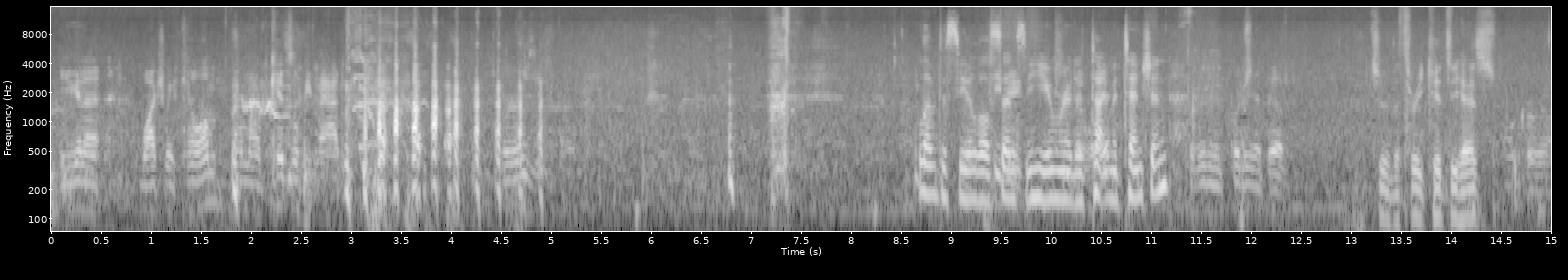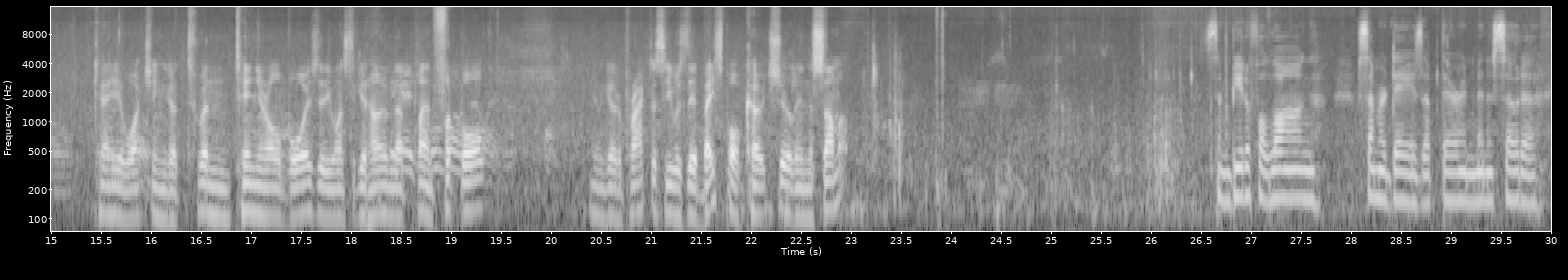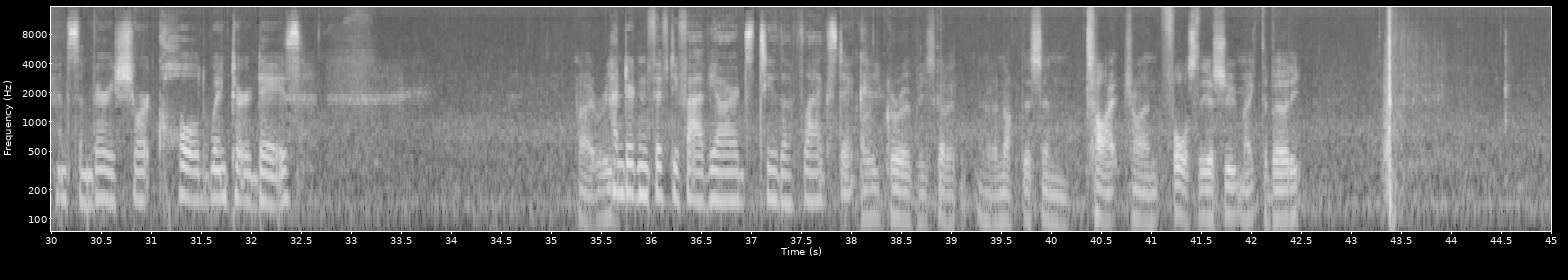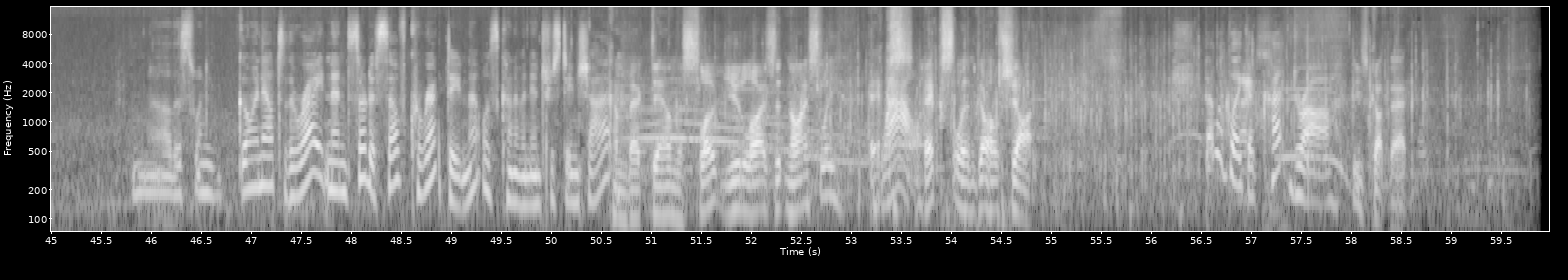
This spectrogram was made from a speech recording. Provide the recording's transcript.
You gonna watch me kill him? Or my kids will be mad. Where is he? Love to see a little sense of humor at a time of tension. Put him, put him in bed. Two of the three kids he has. Look. Okay, you're watching. You've got twin 10 year old boys that he wants to get home. They're playing football. that Going to go to practice. He was their baseball coach early in the summer. Some beautiful long summer days up there in Minnesota and some very short, cold winter days. Right, Reed, 155 yards to the flagstick. Reed he's got to, got to knock this in tight, try and force the issue, make the birdie. No, this one going out to the right and then sort of self-correcting. That was kind of an interesting shot. Come back down the slope, utilized it nicely. Ex- Wow. Excellent golf shot. That looked like a cut draw. He's got that.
